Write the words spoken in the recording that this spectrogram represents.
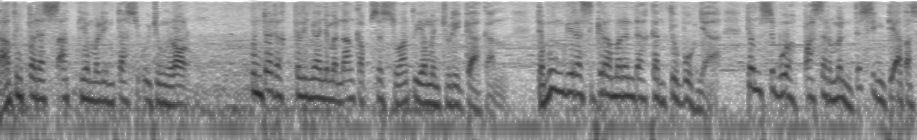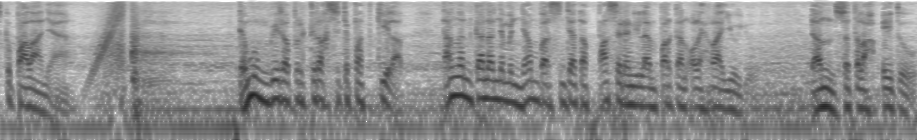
Tapi pada saat dia melintasi ujung lorong, mendadak telinganya menangkap sesuatu yang mencurigakan. Demung Wira segera merendahkan tubuhnya dan sebuah pasar mendesing di atas kepalanya. Demung Wira bergerak secepat kilat. Tangan kanannya menyambar senjata pasir yang dilemparkan oleh Rayuyu. Dan setelah itu,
